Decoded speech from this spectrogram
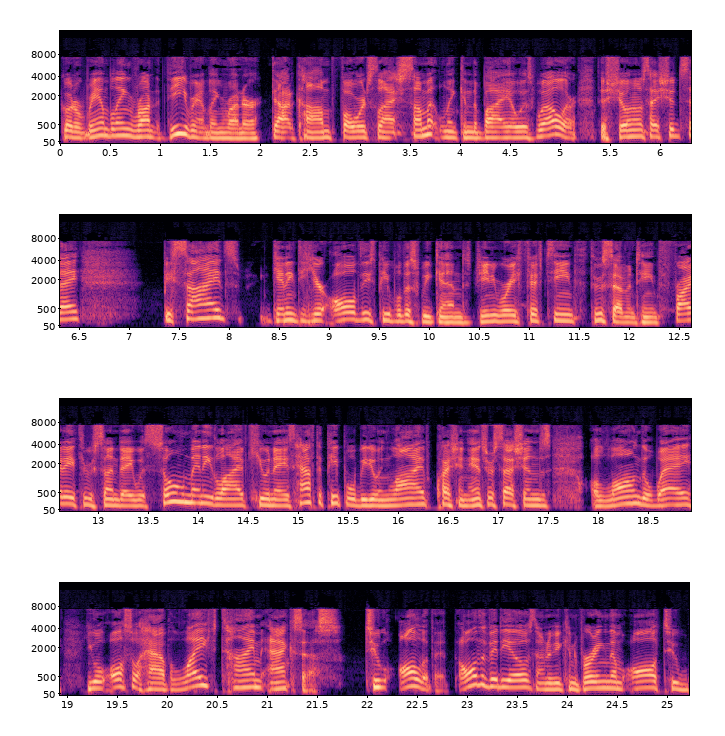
go to rambling run, theramblingRunner.com forward slash summit, link in the bio as well, or the show notes, I should say besides getting to hear all of these people this weekend, January 15th through 17th, Friday through Sunday, with so many live Q&As, half the people will be doing live question and answer sessions along the way. You'll also have lifetime access to all of it. All the videos, I'm going to be converting them all to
